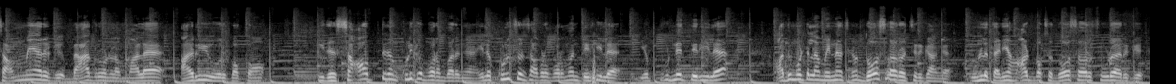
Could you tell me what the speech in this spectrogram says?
செம்மையாக இருக்குது பேக்ரவுண்டில் மலை அருவி ஒரு பக்கம். இதை சாப்பிட்டு நான் குளிக்க போகிறோம் பாருங்கள் இல்லை குளிச்சோம் சாப்பிட போகிறோமான்னு தெரியல. எப்படின்னே தெரியல. அது மட்டும் இல்லாமல் என்ன வச்சுக்கோங்க தோசை வர வச்சுருக்காங்க. உள்ளே தனியாக ஹாட் பாக்ஸில் தோசை வர சூடாக இருக்குது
